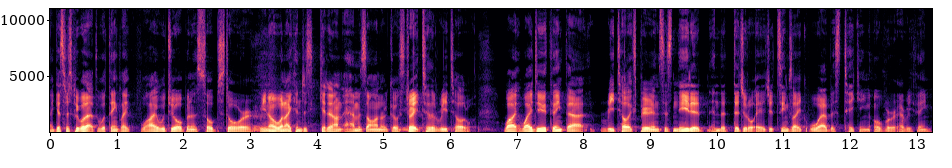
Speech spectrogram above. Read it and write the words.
I guess there's people that would think like, why would you open a soap store? You know, when I can just get it on Amazon or go straight to the retail. Why why do you think that retail experience is needed in the digital age? It seems like web is taking over everything.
